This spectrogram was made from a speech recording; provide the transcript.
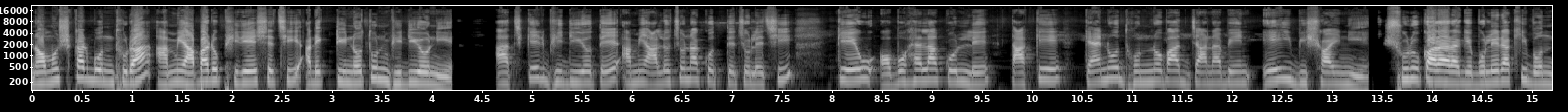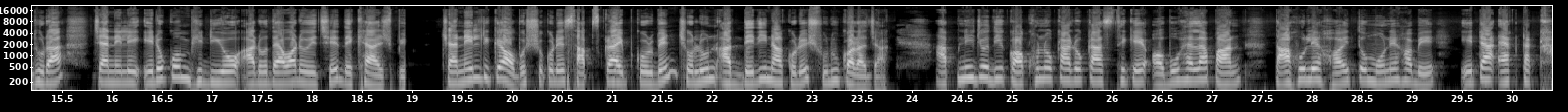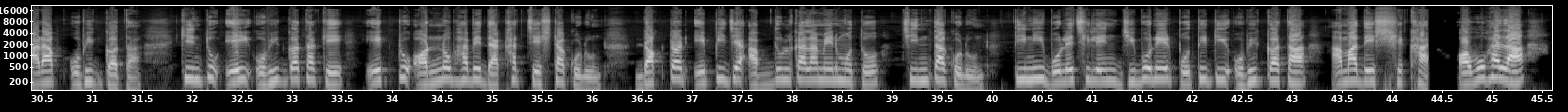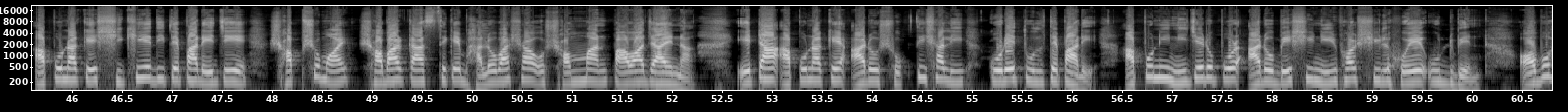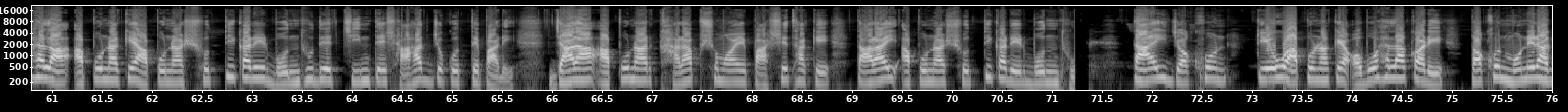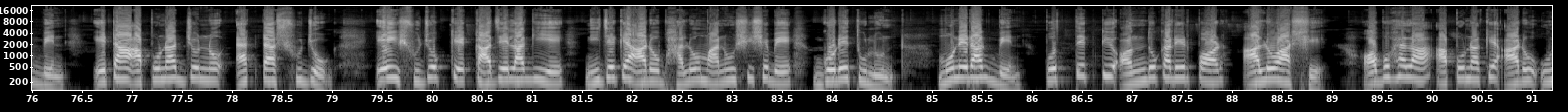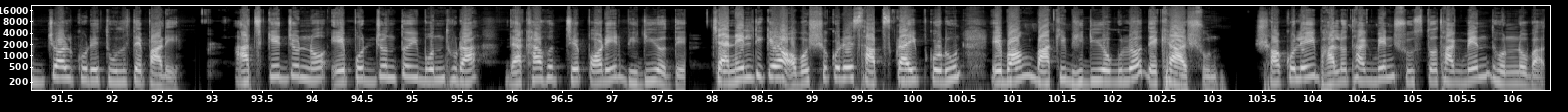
নমস্কার বন্ধুরা, আমি আবারও ফিরে এসেছি আরেকটি নতুন ভিডিও নিয়ে। আজকের ভিডিওতে আমি আলোচনা করতে চলেছি, কেউ অবহেলা করলে তাকে কেন ধন্যবাদ জানাবেন এই বিষয় নিয়ে। শুরু করার আগে বলে রাখি বন্ধুরা, চ্যানেলে এরকম ভিডিও আরও দেওয়া রয়েছে, দেখে আসবে। চ্যানেলটিকে অবশ্য করে সাবস্ক্রাইব করবেন। চলুন আর দেরি না করে শুরু করা যাক। আপনি যদি কখনো কারও কাছ থেকে অবহেলা পান, তাহলে হয়তো মনে হবে এটা একটা খারাপ অভিজ্ঞতা। কিন্তু এই অভিজ্ঞতাকে একটু অন্যভাবে দেখার চেষ্টা করুন। ডক্টর এপিজে আব্দুল কালামের মতো চিন্তা করুন। তিনি বলেছিলেন, জীবনের প্রতিটি অভিজ্ঞতা আমাদের শেখায়। অবহেলা আপনাকে শিখিয়ে দিতে পারে যে সবসময় সবার কাছ থেকে ভালোবাসা ও সম্মান পাওয়া যায় না। এটা আপনাকে আরও শক্তিশালী করে তুলতে পারে। আপনি নিজের ওপর আরও বেশি নির্ভরশীল হয়ে উঠবেন। অবহেলা আপনাকে আপনার সত্যিকারের বন্ধুদের চিনতে সাহায্য করতে পারে। যারা আপনার খারাপ সময়ে পাশে থাকে, তারাই আপনার সত্যিকারের বন্ধু। তাই যখন কেউ আপনাকে অবহেলা করে, তখন মনে রাখবেন, এটা আপনার জন্য একটা সুযোগ। এই সুযোগকে কাজে লাগিয়ে নিজেকে আরও ভালো মানুষ হিসেবে গড়ে তুলুন। মনে রাখবেন, প্রত্যেকটি অন্ধকারের পর আলো আসে। অবহেলা আপনাকে আরও উজ্জ্বল করে তুলতে পারে। আজকের জন্য এ পর্যন্তই বন্ধুরা, দেখা হচ্ছে পরের ভিডিওতে। চ্যানেলটিকে অবশ্য করে সাবস্ক্রাইব করুন এবং বাকি ভিডিওগুলো দেখে আসুন। সকলেই ভালো থাকবেন, সুস্থ থাকবেন, ধন্যবাদ।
